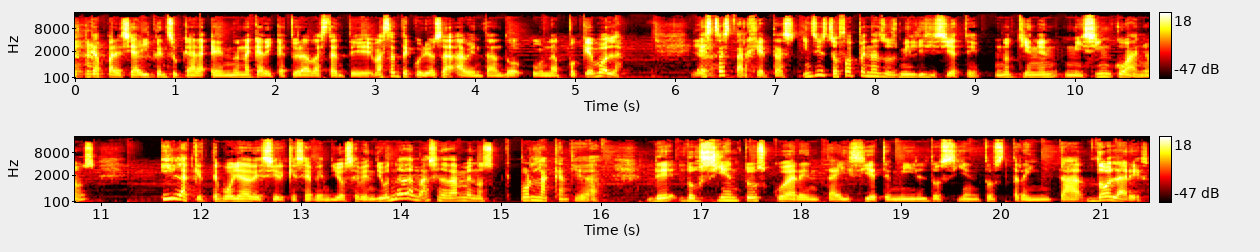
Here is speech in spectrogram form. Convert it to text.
que aparecía ahí en, su cara, en una caricatura bastante, bastante curiosa aventando una Pokébola. Estas tarjetas, insisto, fue apenas 2017, no tienen ni 5 años. Y la que te voy a decir que se vendió, se vendió nada más y nada menos que por la cantidad de 247.230 dólares.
